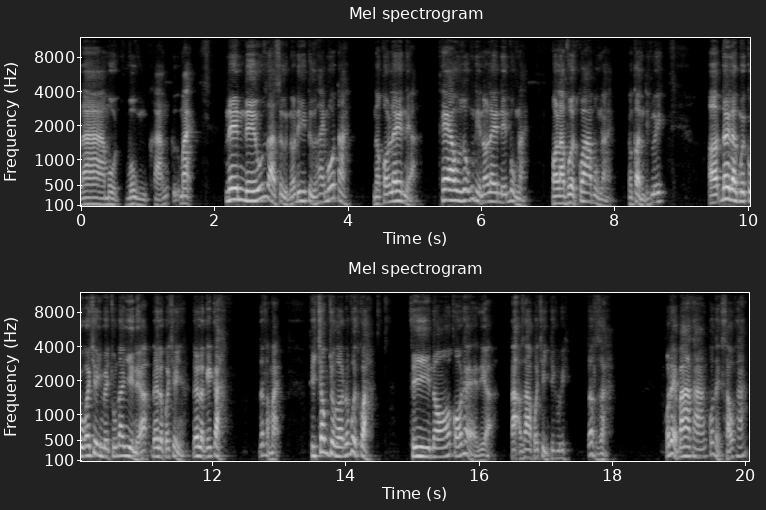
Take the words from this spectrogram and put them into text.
là một vùng kháng cự mạnh. Nên nếu giả sử nó đi từ 21 này nó có lên này theo Dũng thì nó lên đến vùng này hoặc là vượt qua vùng này nó cần tích lũy. À, đây là một quá trình mà chúng ta nhìn này đây là quá trình đây là cái cản rất là mạnh. Thì trong trường hợp nó vượt qua thì nó có thể gì ạ tạo ra quá trình tích lũy rất là dài. Có thể 3 tháng có thể 6 tháng.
